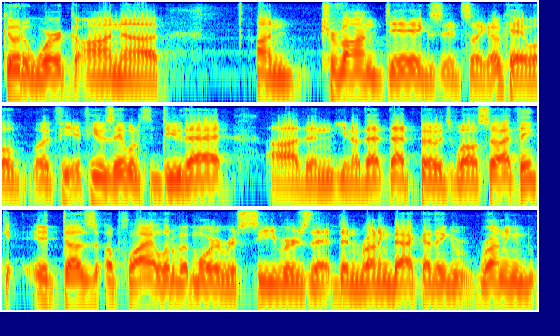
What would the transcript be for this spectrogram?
go to work on uh, on Trevon Diggs. It's like okay, well if he, if he was able to do that uh, then you know that that bodes well. So I think it does apply a little bit more to receivers that, than running back. I think running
